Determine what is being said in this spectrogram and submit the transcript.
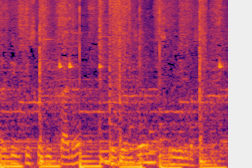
थर्टी रुपीज़ का गिफ्ट कार्ड है। सकते से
